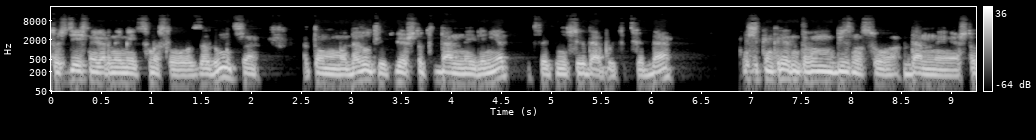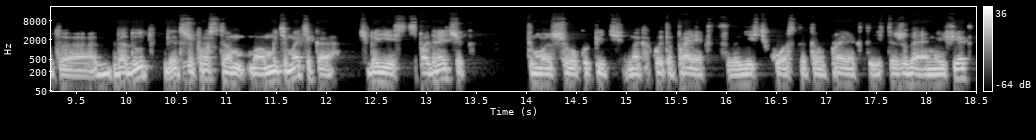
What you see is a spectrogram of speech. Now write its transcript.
то здесь, наверное, имеет смысл задуматься о том, дадут ли тебе что-то данные или нет. Кстати, не всегда будет ответ «да». Если конкретно твоему бизнесу данные что-то дадут, это же просто математика. У тебя есть подрядчик, ты можешь его купить на какой-то проект, есть кост этого проекта, есть ожидаемый эффект,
